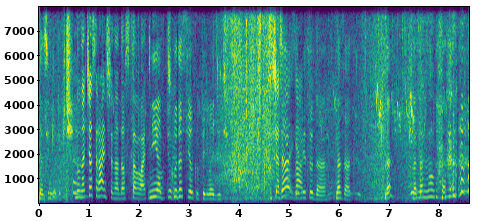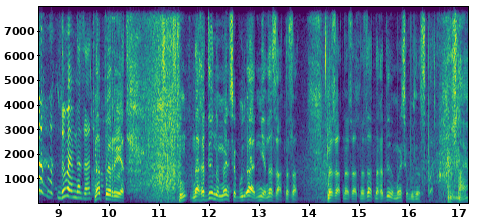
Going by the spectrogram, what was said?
на зимнее легче. Ну, на час раньше надо вставать. Нет, ты куда стрелку переводить? Сейчас Сюда назад. или туда? Назад. Да? Назад. Думаем назад. Наперед. На годину менше буде. А, ні, назад, назад. Назад, назад, назад, на годину менше будемо спати. Не знаю.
